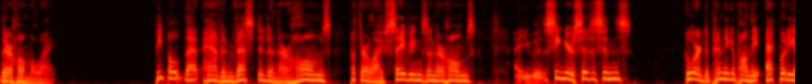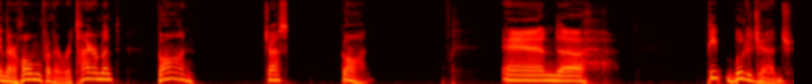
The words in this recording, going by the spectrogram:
their home away. People that have invested in their homes put their life savings in their homes. Uh, senior citizens who are depending upon the equity in their home for their retirement, gone. Just gone. And uh, Pete Buttigieg,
